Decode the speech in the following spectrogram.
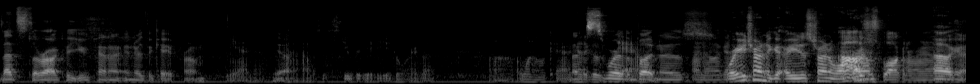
That's the rock that you kind of entered the cave from. Yeah, no, Yeah. I was a stupid idiot. Don't worry about it. Uh, well, okay, I That's gotta go where down. the button is. I know, I Where are you trying to go? Are you just trying to Uh, walk I around? was just walking around. Oh, okay.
